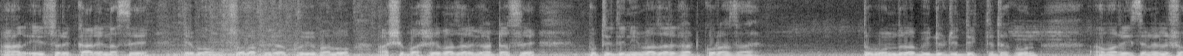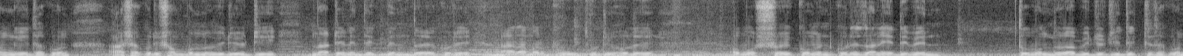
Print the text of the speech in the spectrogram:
আর এই চরে কারেন্ট আছে এবং চলাফেরা খুবই ভালো। আশেপাশে বাজারঘাট আছে। প্রতিদিনই বাজারঘাট করা যায়। তো বন্ধুরা, ভিডিওটি দেখতে থাকুন। আমার এই চ্যানেলের সঙ্গেই থাকুন। আশা করি সম্পূর্ণ ভিডিওটি না টেনে দেখবেন। দয়া করে। আর আমার ভুল ত্রুটি হলে অবশ্যই কমেন্ট করে জানিয়ে দেবেন। তো বন্ধুরা, ভিডিওটি দেখতে থাকুন।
